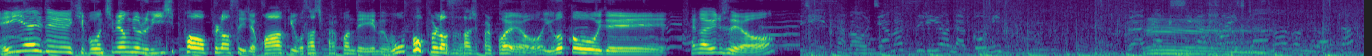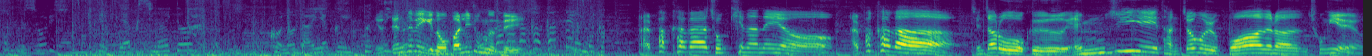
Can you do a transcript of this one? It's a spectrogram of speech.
AR들 기본 치명률은 20% 플러스 이제 광학 끼고 48%인데 얘는 5% 플러스 48%예요. 이것도 이제 생각해주세요 節約しないとこの弾薬一発 야, 샌드백이 너무 빨리 죽는데. かかってるんだか 알파카가 좋긴 하네요. 알파카가 진짜로 그 MG의 단점을 보완을 한 총이에요.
